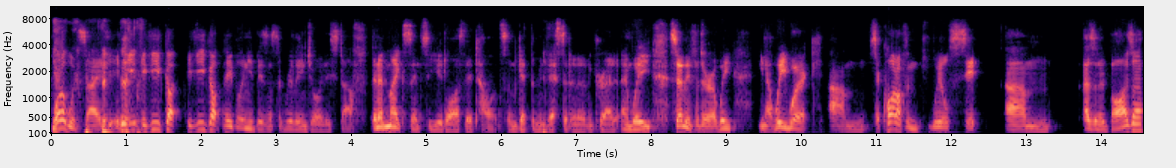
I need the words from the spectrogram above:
what I would say, if, you, if you've got if you've got people in your business that really enjoy this stuff, then it makes sense to utilize their talents and get them invested in it and create it. And we certainly for Finura, we you know we work um, so quite often we'll sit um, as an advisor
